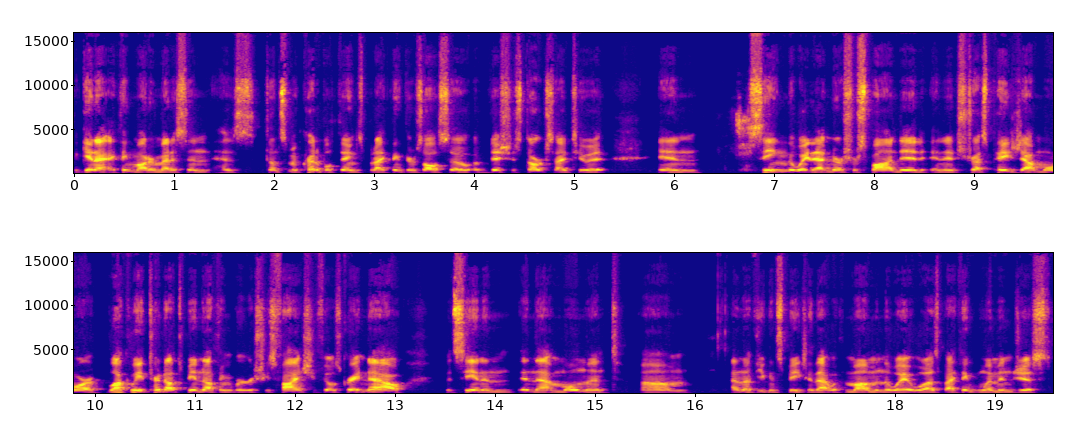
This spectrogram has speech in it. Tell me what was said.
again, I, I, think modern medicine has done some incredible things, but I think there's also a vicious dark side to it in seeing the way that nurse responded and it stressed Paige out more. Luckily, it turned out to be a nothing burger. She's fine. She feels great now. But seeing in in that moment, um, I don't know if you can speak to that with mom and the way it was, but I think women just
